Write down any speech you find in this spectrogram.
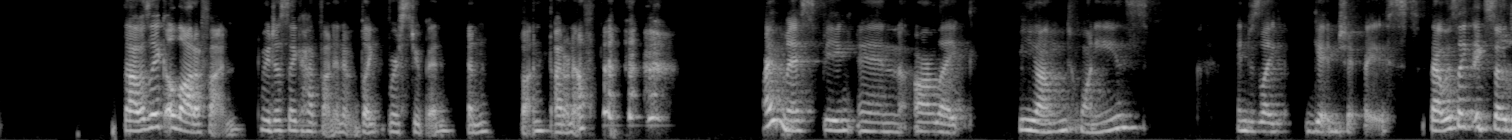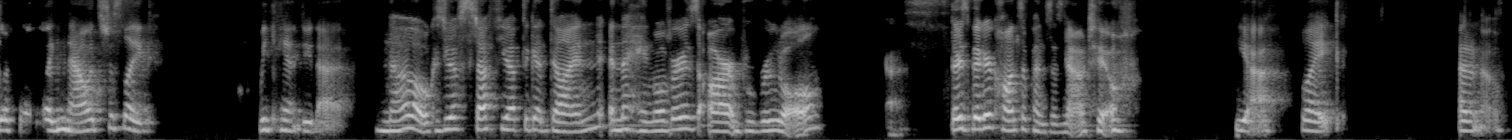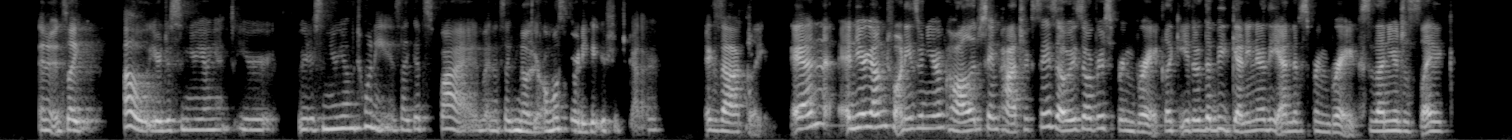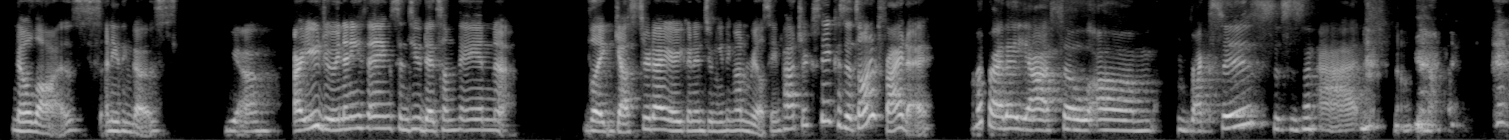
That was like a lot of fun. We just like had fun and it like we're stupid and fun. I don't know. I miss being in our like young 20s and just like getting shit faced. That was like it's so different. Like now it's just like we can't do that. No, because you have stuff you have to get done and the hangovers are brutal. Yes. There's bigger consequences now too. Yeah. Like I don't know. And it's like, oh, you're just in your young you're you're just in your young 20s. Like it's fine. And it's like, no, you're almost 30, get your shit together. Exactly and in your young 20s when you're in college st patrick's day is always over spring break like either the beginning or the end of spring break so then you're just like no laws anything goes yeah are you doing anything since you did something like yesterday, are you gonna do anything on real St. Patrick's Day? Because it's on a Friday. On a Friday, yeah. So um Rex's, this is an ad. no,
